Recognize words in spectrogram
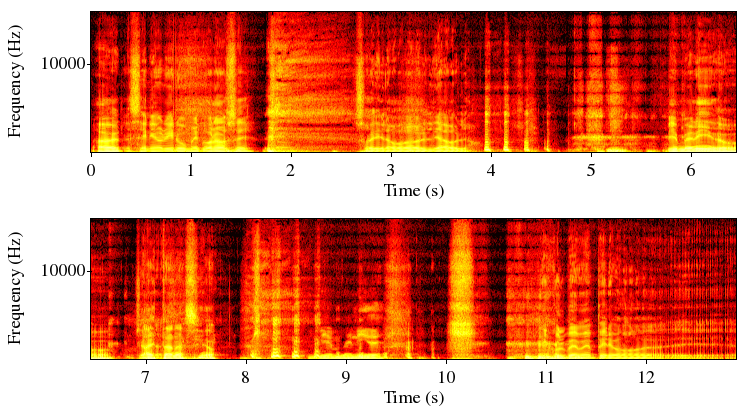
A ver, el señor Iru me conoce. Soy el abogado del diablo. bienvenido Muchas a esta gracias. nación. Bienvenido. Discúlpeme, pero eh,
